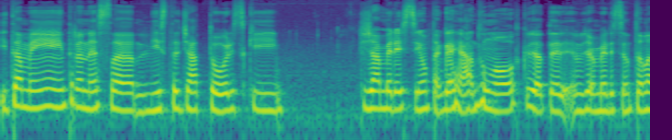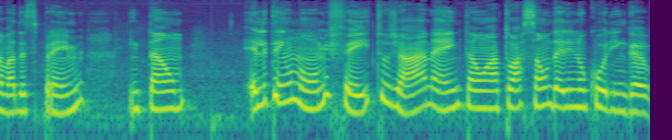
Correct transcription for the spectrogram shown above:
E também entra nessa lista de atores que, que já mereciam ter ganhado um Oscar, já, ter, já mereciam ter levado esse prêmio. Então, ele tem um nome feito já, né? Então, a atuação dele no Coringa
